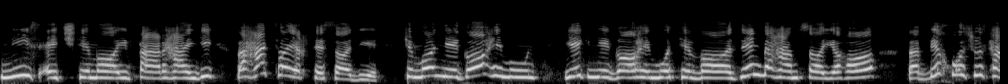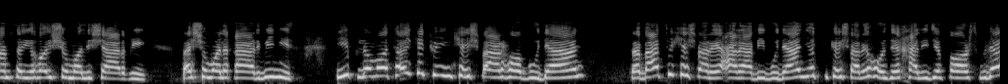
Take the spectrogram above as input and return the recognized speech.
نیست اجتماعی فرهنگی و حتی اقتصادیه که ما نگاهمون یک نگاه متوازن به همسایه ها و به خصوص همسایه های شمال شرقی و شمال غربی نیست. دیپلمات هایی که تو این کشورها بودن و بعد تو کشورهای عربی بودن یا تو کشورهای حوزه خلیج فارس بودن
